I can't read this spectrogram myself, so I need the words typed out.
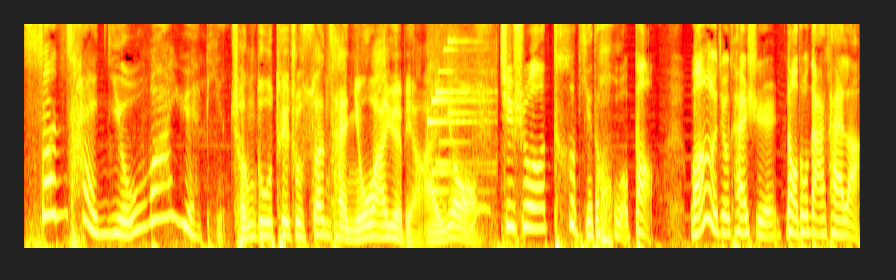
酸菜牛蛙月饼，成都推出酸菜牛蛙月饼，哎呦，据说特别的火爆，网友就开始脑洞大开了。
